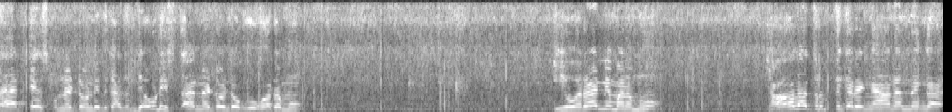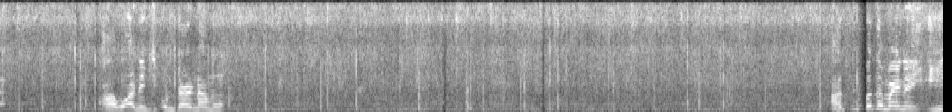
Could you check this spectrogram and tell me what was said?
తయారు చేసుకున్నటువంటిది కాదు దేవుడు ఇస్తా అన్నటువంటి ఒక వరము ఈ వరాన్ని మనము చాలా తృప్తికరంగా ఆనందంగా ఆహ్వానించుకుంటున్నాము అద్భుతమైన ఈ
